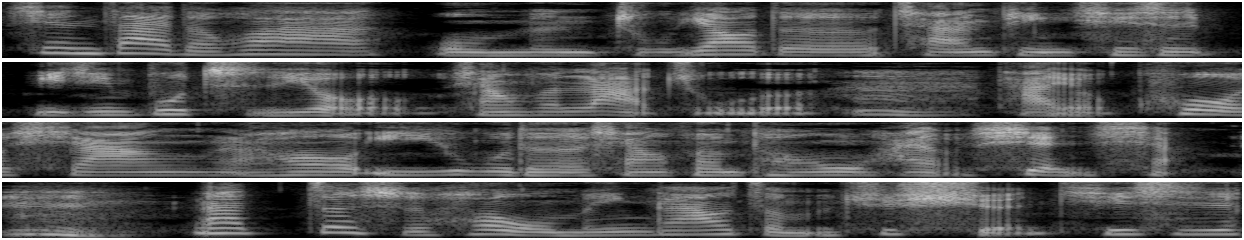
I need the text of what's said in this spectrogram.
现在的话，我们主要的产品其实已经不只有香氛蜡烛了，嗯它有扩香，然后衣物的香氛喷雾，还有线香。嗯，那这时候我们应该要怎么去选？其实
